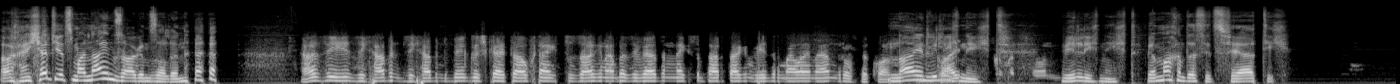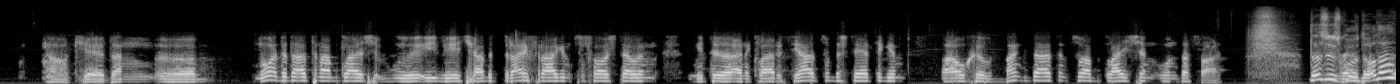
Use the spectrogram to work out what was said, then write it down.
Ach, ich hätte jetzt mal Nein sagen sollen. Ja, Sie, Sie, haben, Sie haben die Möglichkeit auch Nein zu sagen, aber Sie werden in den nächsten paar Tagen wieder mal einen Anruf bekommen. Nein, will ich nicht. Will ich nicht. Wir machen das jetzt fertig. Okay, dann äh, nur der Datenabgleich. Äh, Ich habe drei Fragen zu vorstellen, mit äh, ein klares Ja zu bestätigen, auch äh, Bankdaten zu abgleichen und das war's. Das ist gut, oder?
